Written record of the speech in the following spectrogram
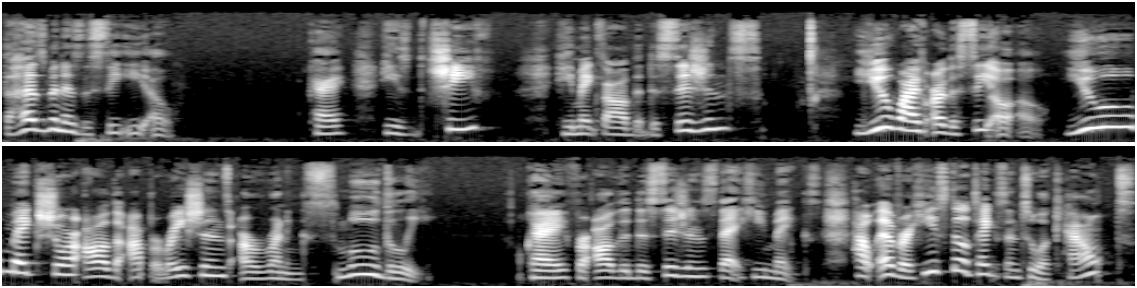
the husband is the CEO. Okay? He's the chief, he makes all the decisions. You, wife, are the COO. You make sure all the operations are running smoothly. Okay? For all the decisions that he makes. However, he still takes into account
